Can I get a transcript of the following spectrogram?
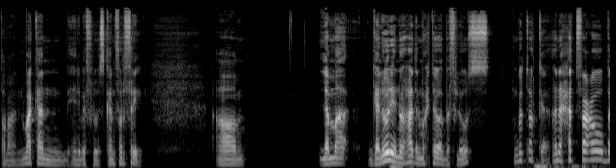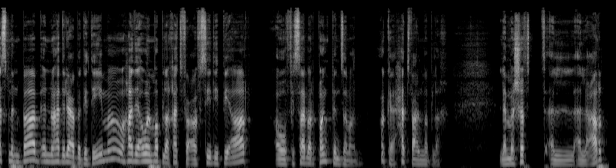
طبعا ما كان يعني بفلوس كان for free لما قالوا لي إنه هذا المحتوى بفلوس قلت okay أنا حدفعه بس من باب إنه هذه لعبة قديمة وهذا أول مبلغ أدفعه في CDPR أو في سايبر بانك من زمان. okay حدفع المبلغ. لما شفت العرض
